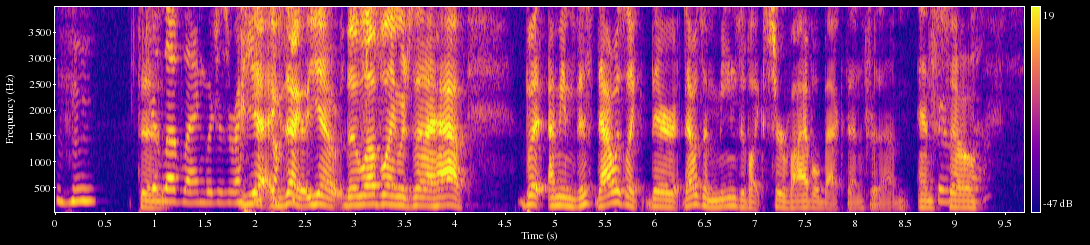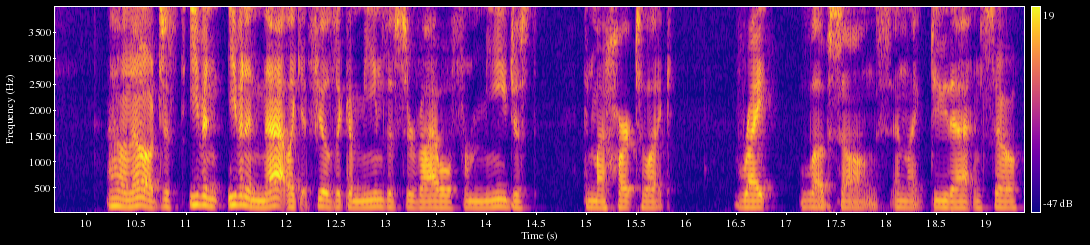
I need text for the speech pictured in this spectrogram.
hmm the Your love language is right. yeah exactly yeah the love language that i have but i mean this that was like their that was a means of like survival back then for them and so i don't know just even even in that like it feels like a means of survival for me just in my heart to like write love songs and like do that and so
